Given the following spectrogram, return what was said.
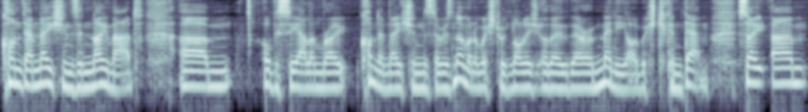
condemnations in Nomad." Um, Obviously, Alan wrote condemnations. There is no one I wish to acknowledge, although there are many I wish to condemn. So, um,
